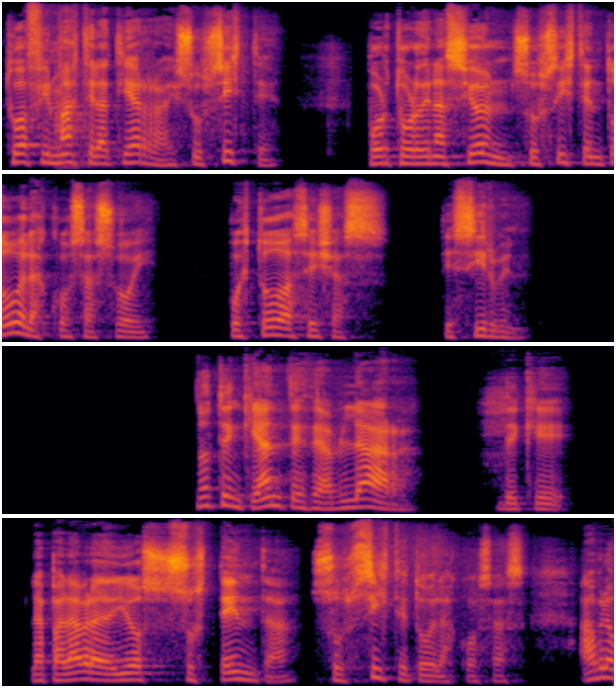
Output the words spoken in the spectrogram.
Tú afirmaste la tierra y subsiste. Por tu ordenación subsisten todas las cosas hoy, pues todas ellas te sirven. Noten que antes de hablar de que la palabra de Dios sustenta, subsiste todas las cosas, habla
